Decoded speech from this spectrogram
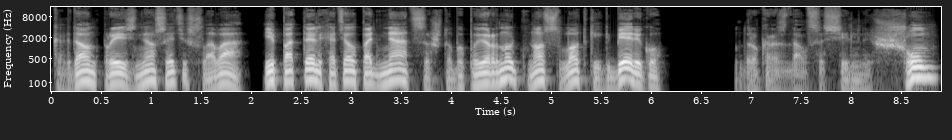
когда он произнес эти слова, и Патель хотел подняться, чтобы повернуть нос лодки к берегу, вдруг раздался сильный шум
